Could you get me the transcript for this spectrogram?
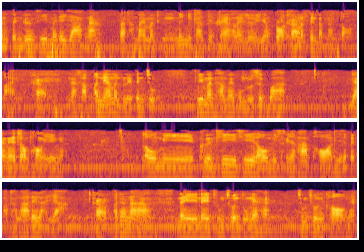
มันเป็นเรื่องที่ไม่ได้ยากนะ แต่ทำไมมันถึงไม่มีการเปลี่ยนแปลงอะไรเลย ยังปล่อยครัให้บมันเป็นแบบนั้นต่อไปครับนะครับ อันเนี้ยมันเลยเป็นจุดที่มันทำให้ผมรู้สึกว่า อย่างในจอมทองเองเนี่ยเรามีพื้นที่ที่เรามีศักยภาพพอที่จะไปพัฒนาได้หลายอย่างครับพัฒนาในในชุมชนตรงเนี้ยฮะชุมชนคลองเนี่ย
